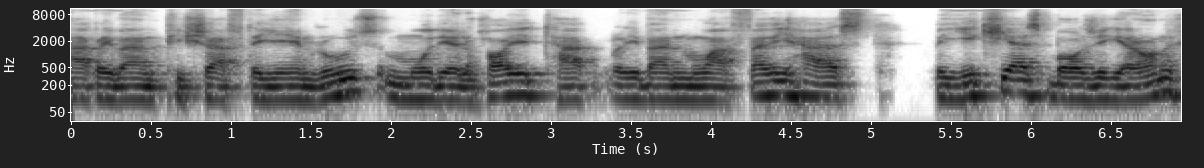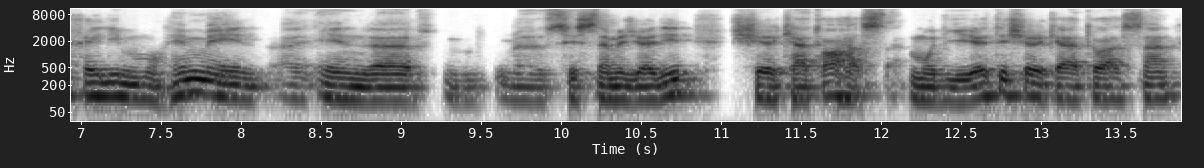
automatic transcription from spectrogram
تقریبا پیشرفته امروز مدل های تقریبا موفقی هست به یکی از بازیگران خیلی مهم این, سیستم جدید شرکت ها هستن مدیریت شرکت ها هستن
